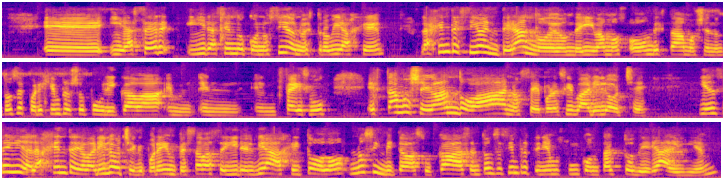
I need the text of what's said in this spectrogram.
eh, y hacer, ir haciendo conocido nuestro viaje, la gente se iba enterando de dónde íbamos o dónde estábamos yendo. Entonces, por ejemplo, yo publicaba en, en Facebook, estamos llegando a, no sé, por decir Bariloche y enseguida la gente de Bariloche, que por ahí empezaba a seguir el viaje y todo, nos invitaba a su casa, entonces siempre teníamos un contacto de alguien.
